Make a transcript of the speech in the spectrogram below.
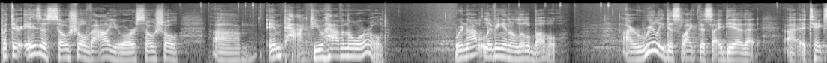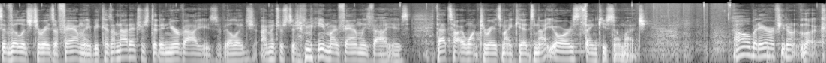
but there is a social value or social um, impact you have in the world. We're not living in a little bubble. I really dislike this idea that uh, it takes a village to raise a family because I'm not interested in your values, village. I'm interested in me and my family's values. That's how I want to raise my kids, not yours. Thank you so much. Oh, but Ara, if you don't look,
